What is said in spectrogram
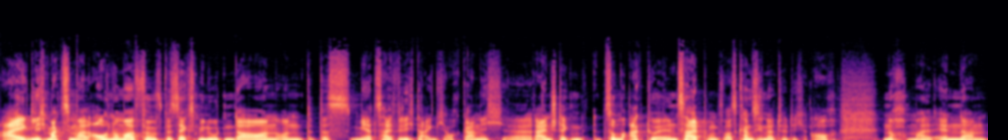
eigentlich maximal auch nochmal fünf bis sechs Minuten dauern und das mehr Zeit will ich da eigentlich auch gar nicht äh, reinstecken zum aktuellen Zeitpunkt. Was kann sich natürlich auch nochmal ändern.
